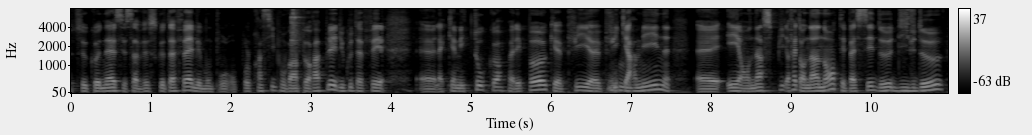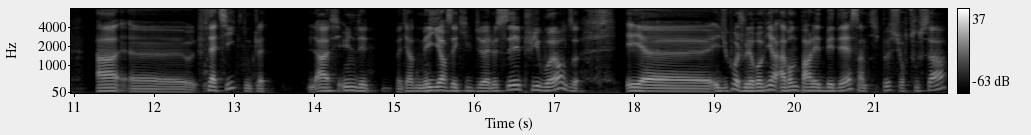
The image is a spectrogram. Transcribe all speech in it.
te, connaissent et savent ce que tu as fait, mais bon pour, pour le principe on va un peu rappeler. Du coup tu as fait euh, la Kameto Corp à l'époque, puis euh, puis Mhm. Carmine, euh, et en un split, en fait en un an t'es passé de Div 2 à euh, Fnatic, donc là, là c'est une des on va dire, meilleures équipes de LEC, puis Worlds. Et, euh, et du coup, moi, je voulais revenir avant de parler de BDS un petit peu sur tout ça.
